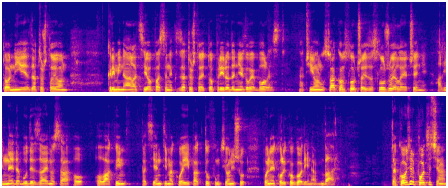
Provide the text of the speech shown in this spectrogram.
To nije zato što je on kriminalac i opasan, zato što je to priroda njegove bolesti. Znači on u svakom slučaju zaslužuje lečenje, ali ne da bude zajedno sa ovakvim pacijentima koji ipak tu funkcionišu po nekoliko godina, bar. Također podsjećam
